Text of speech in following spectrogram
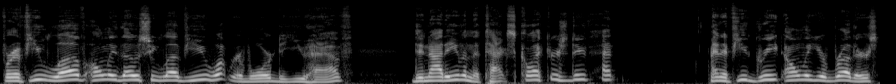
For if you love only those who love you, what reward do you have? Do not even the tax collectors do that? And if you greet only your brothers,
